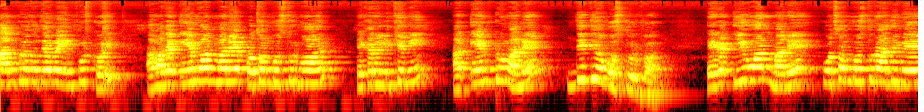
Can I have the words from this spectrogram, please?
মানগুলো যদি আমরা ইনপুট করি, আমাদের এম ওয়ান মানে প্রথম বস্তুর ভর এখানে লিখে নিই আর এম টু মানে দ্বিতীয় বস্তুর ভর এখানে ইউ ওয়ান মানে প্রথম বস্তুর আদিবেগ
